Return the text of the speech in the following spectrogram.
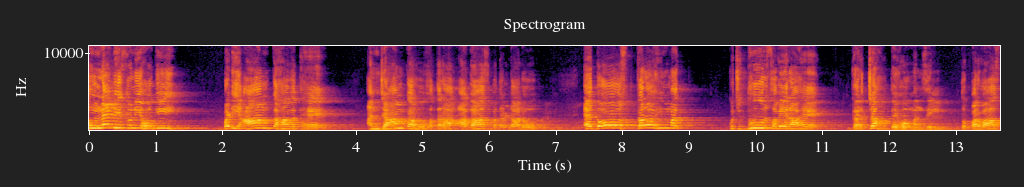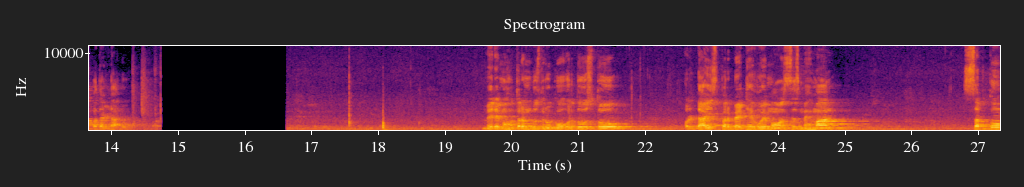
तुमने भी सुनी होगी, बड़ी आम कहावत है, अंजाम का हो खतरा, आगाज़ बदल डालो। ए दोस्त, करो हिम्मत, कुछ दूर सवेरा है गर चाहते हो मंजिल तो परवाज बदल डालो। मेरे मोहतरम बुज़ुर्गों और दोस्तों और डाइस पर बैठे हुए मुआज़ मेहमान, सबको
